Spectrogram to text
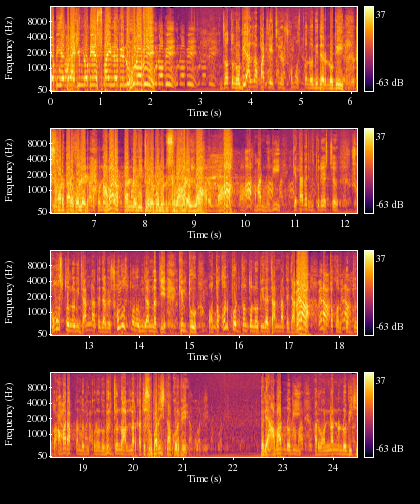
নবী, ইব্রাহিম নবী, ইসমাইল নবী, নূহ নবী। যত নবী আল্লাহ পাঠিয়েছিলেন, সমস্ত নবীদের নবী সর্দার হলেন। আমার আপনার নবী, জোরে বলুন, সুবহানাল্লাহ। আমার নবী কেতাবের ভিতরে এসছে, সমস্ত নবী জান্নাতে যাবে, সমস্ত নবী জান্নাতে। কিন্তু অতক্ষণ পর্যন্ত নবীরা জান্নাতে যাবে না। ততক্ষণ পর্যন্ত আমার আপনার নবী কোন নবীর জন্য আল্লাহর কাছে সুপারিশ না করবে। তাহলে আমার নবী আর অন্যান্য নবী কি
